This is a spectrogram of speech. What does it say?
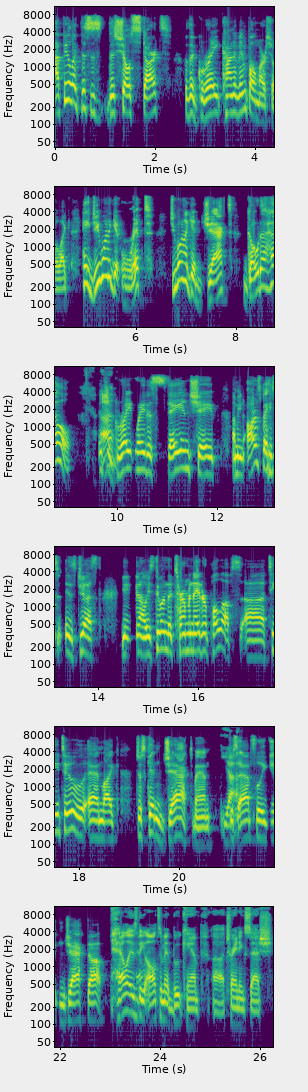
I feel like this is this show starts with a great kind of infomercial. Like, hey, do you want to get ripped? Do you want to get jacked? Go to hell. It's Ah. a great way to stay in shape. I mean, Arseface is just. You know, he's doing the Terminator pull-ups, uh, T2, and like just getting jacked, man. Yeah. Just absolutely getting jacked up. Hell is the ultimate boot camp uh, training sesh.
